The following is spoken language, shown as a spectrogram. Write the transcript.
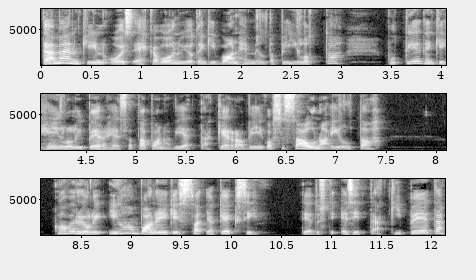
Tämänkin olisi ehkä voinut jotenkin vanhemmilta piilottaa, mutta tietenkin heillä oli perheessä tapana viettää kerran viikossa saunailtaa. Kaveri oli ihan paniikissa ja keksi tietysti esittää kipeätä,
